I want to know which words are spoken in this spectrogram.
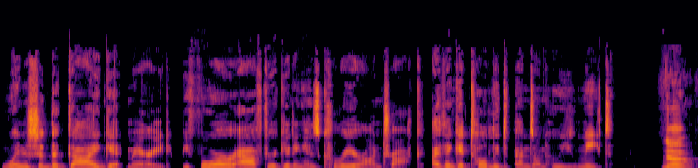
When should the guy get married? Before or after getting his career on track? I think it totally depends on who you meet. No.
